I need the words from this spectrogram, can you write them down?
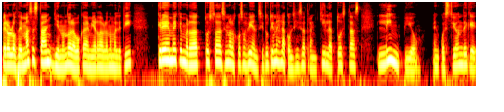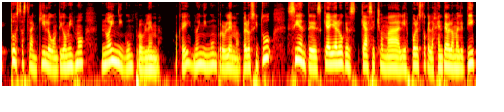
pero los demás están llenando la boca de mierda hablando mal de ti, créeme que en verdad tú estás haciendo las cosas bien. Si tú tienes la conciencia tranquila, tú estás limpio en cuestión de que tú estás tranquilo contigo mismo, no hay ningún problema. ¿ok? No hay ningún problema. Pero si tú sientes que hay algo que, que, has hecho mal y es por esto que la gente habla mal de ti,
